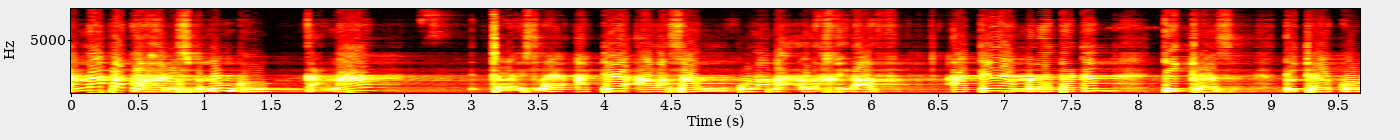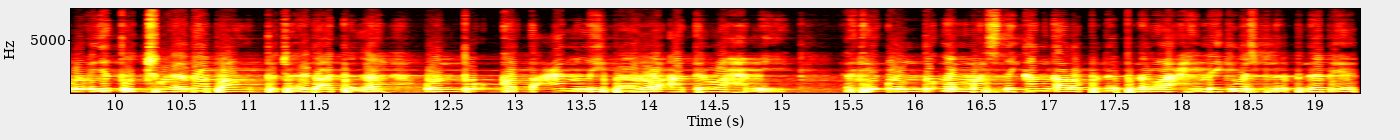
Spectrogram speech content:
Kenapa kok harus menunggu? Karena cara istilahnya ada alasan ulama khilaf ada yang mengatakan tiga tiga kuru ini tujuannya itu apa? Tujuannya itu adalah untuk kotaan libaro atir rahmi. Jadi untuk memastikan kalau benar-benar rahim ini wes benar-benar ya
